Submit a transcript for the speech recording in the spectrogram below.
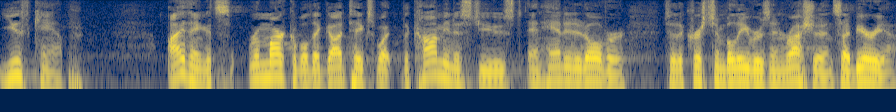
youth camp. I think it's remarkable that God takes what the communists used and handed it over to the Christian believers in Russia and Siberia.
